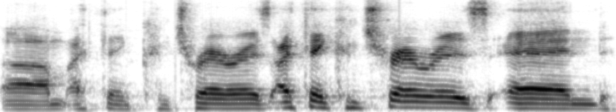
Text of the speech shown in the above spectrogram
Um, I think Contreras. I think Contreras and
